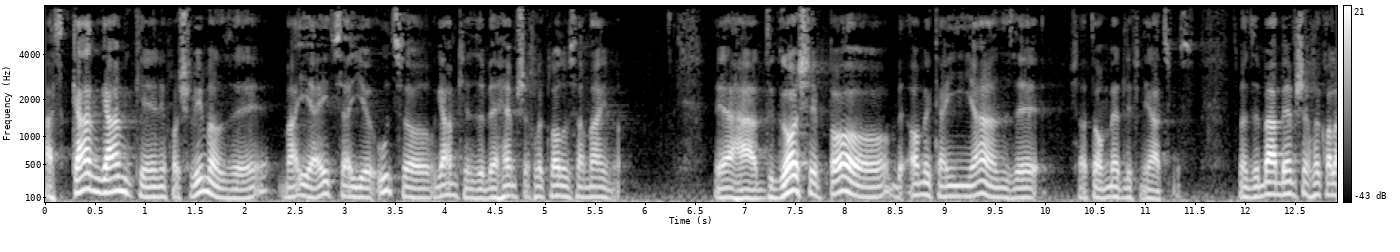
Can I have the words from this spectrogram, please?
אז כאן גם כן, אם חושבים על זה, מה יהיה העץ הייעוצו, גם כן זה בהמשך לכלולוס המים. והדגושה פה, בעומק העניין, זה שאתה עומד לפני עצמוס. זאת אומרת, זה בא בהמשך לכל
